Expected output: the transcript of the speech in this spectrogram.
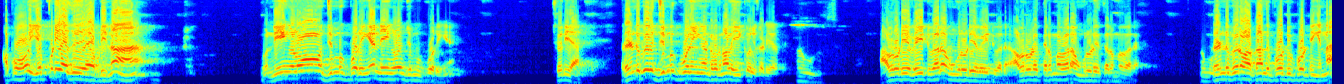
அப்போ எப்படி அது அப்படின்னா இப்போ நீங்களும் ஜிம்முக்கு போறீங்க நீங்களும் ஜிம்முக்கு போறீங்க. சரியா? ரெண்டு பேரும் ஜிம்முக்கு போறீங்கன்றதுனால ஈக்குவல் கிடையாது. அவருடைய வெயிட் வேற உங்களுடைய வெயிட் வேற. அவருடைய திறமை வேற உங்களுடைய திறமை வேற. ரெண்டு பேரும் உட்காந்து போட்டி போட்டீங்கன்னா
